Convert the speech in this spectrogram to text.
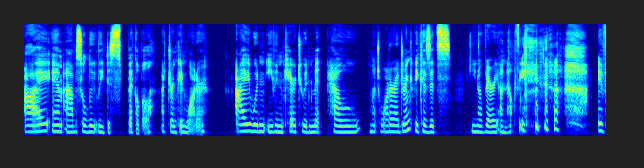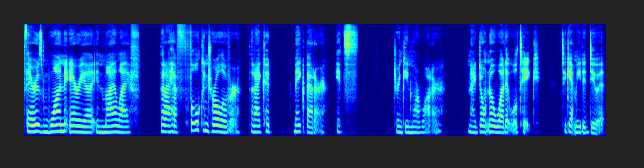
I am absolutely despicable at drinking water. I wouldn't even care to admit how much water I drink because it's, you know, very unhealthy. if there is one area in my life that I have full control over that I could make better, it's drinking more water and I don't know what it will take to get me to do it.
